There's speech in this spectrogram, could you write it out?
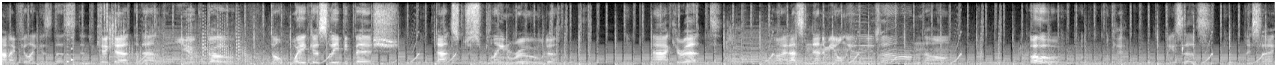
I feel like is this. Then you kick it, and then you go. Don't wake a sleepy fish. That's just plain rude. Accurate. Alright, that's an enemy only Oh, no. Oh, okay. I guess it is. I say.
